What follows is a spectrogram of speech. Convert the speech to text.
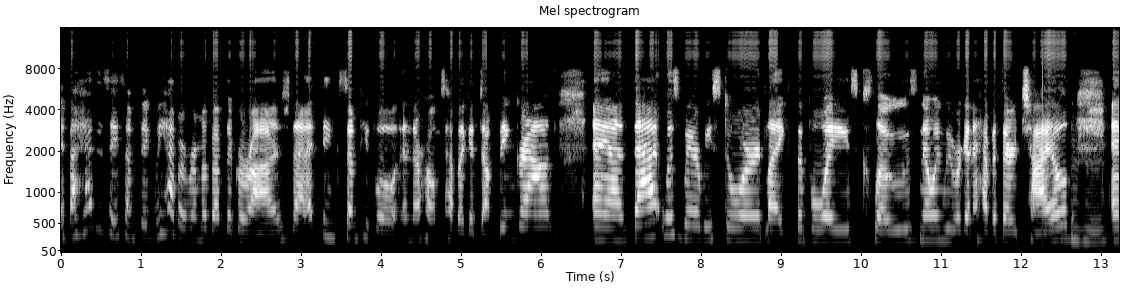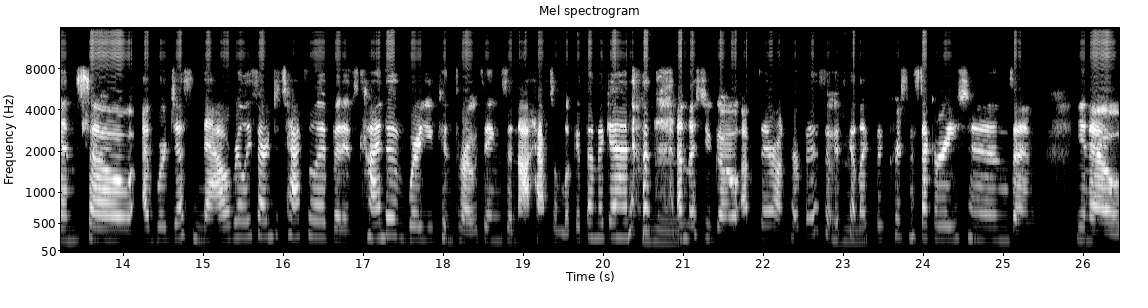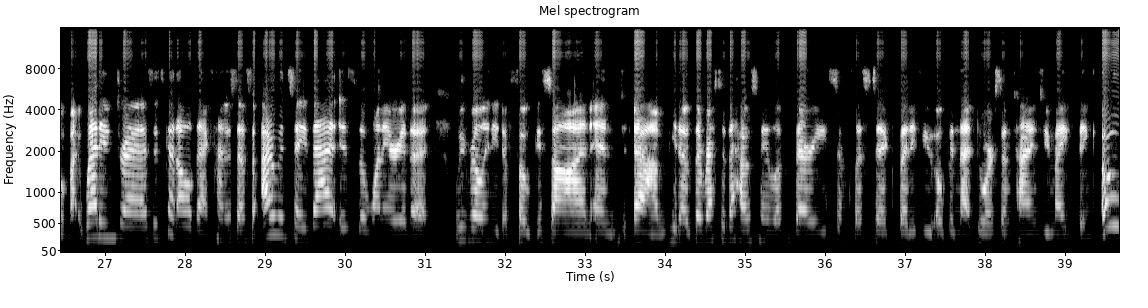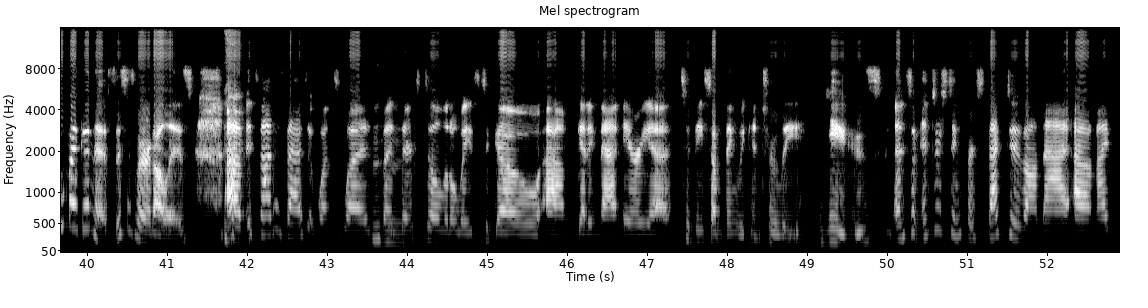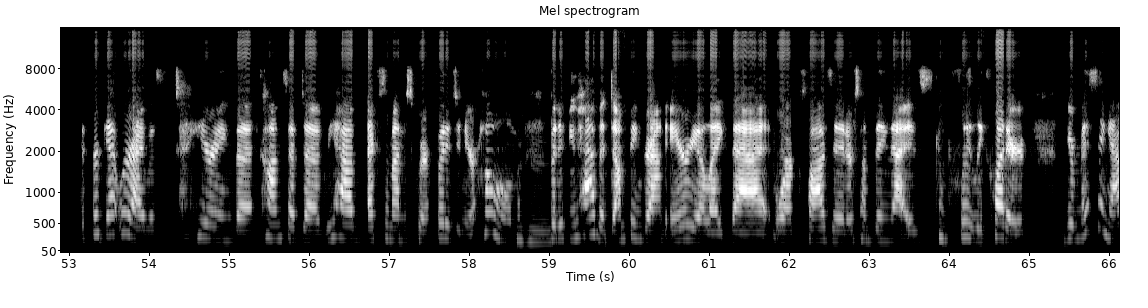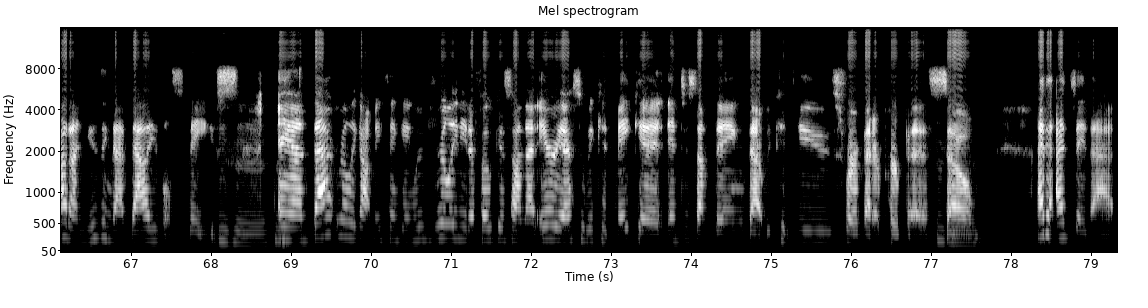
if I had to say something, we have a room above the garage that I think some people in their homes have like a dumping ground. And that was where we stored like the boys' clothes, knowing we were going to have a third child. Mm-hmm. And so I, we're just now really starting to tackle it, but it's kind of where you can throw things and not have to look at them again mm-hmm. unless you go up there on purpose. So mm-hmm. it's got mm-hmm. like the Christmas decorations and you know, my wedding dress. It's got all that kind of stuff. So I would say that is the one area that we really need to focus on. And, um, you know, the rest of the house may look very simplistic, but if you open that door, sometimes you might think, oh my goodness, this is where it all is. Um, it's not as bad as it once was, mm-hmm. but there's still a little ways to go um, getting that area to be something we can truly use. And some interesting perspective on that. Um, I forget where I was hearing the concept of we have X amount of square footage in your home, mm-hmm. but if you have a dumping ground area like that, or a closet, or something that is completely cluttered, you're missing out on using that valuable space. Mm-hmm. And that really got me thinking we really need to focus on that area so we could make it into something that we could use for a better purpose. Mm-hmm. So I'd, I'd say that.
